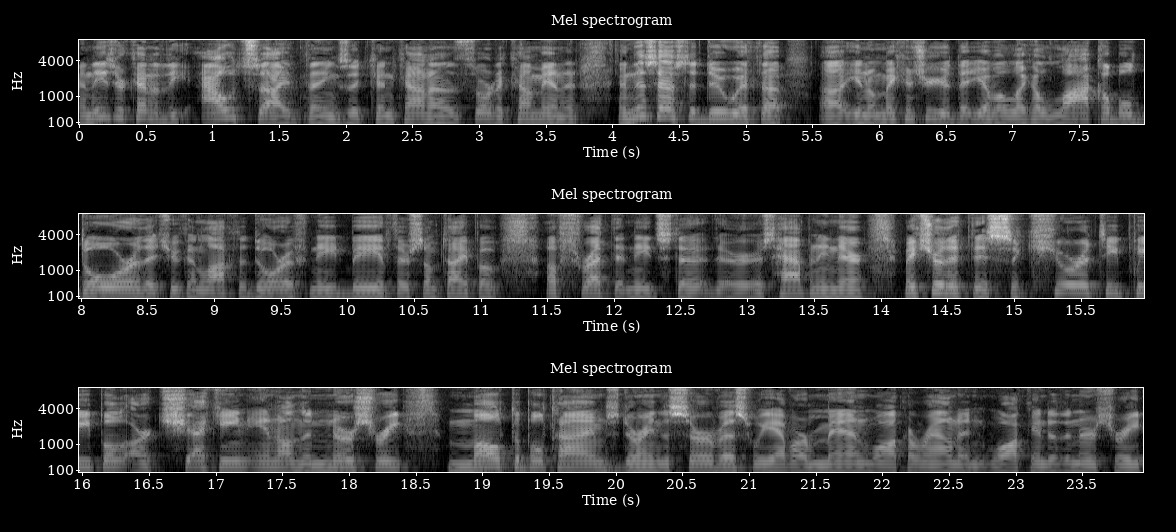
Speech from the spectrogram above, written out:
And these are kind of the outside things that can kind of sort of come in. And, and this has to do with, uh, uh, you know, making sure that you have a, like a lockable door that you can lock the door if need be, if there's some type of, of threat that needs to, there is happening there. Make sure that the security people are checking in on the nursery multiple times during the service. We have our men walk around and walk into the nursery,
